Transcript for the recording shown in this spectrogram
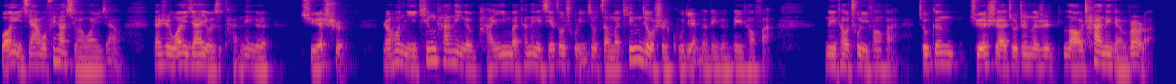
王羽佳，我非常喜欢王羽佳，但是王羽佳有一次弹那个爵士，然后你听他那个爬音吧，他那个节奏处理就怎么听就是古典的那个那一套法。那套处理方法就跟爵士啊，就真的是老差那点味儿了。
